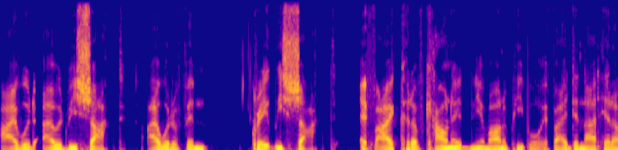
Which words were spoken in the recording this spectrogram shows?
I would I would be shocked. I would have been greatly shocked if I could have counted the amount of people. If I did not hit a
